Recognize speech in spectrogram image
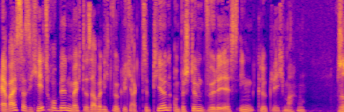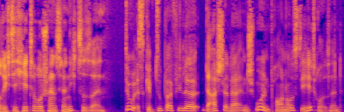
Er weiß, dass ich hetero bin, möchte es aber nicht wirklich akzeptieren und bestimmt würde es ihn glücklich machen. So richtig hetero scheint es ja nicht zu sein. Du, es gibt super viele Darsteller in schwulen Pornos, die hetero sind.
